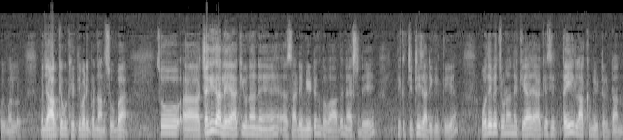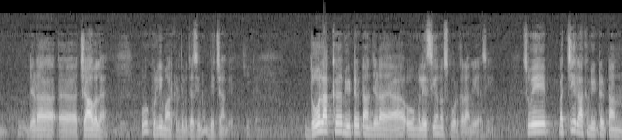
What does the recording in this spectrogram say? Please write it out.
ਕੋਈ ਮਤਲਬ ਪੰਜਾਬ ਕਿਉਂਕਿ ਖੇਤੀਬਾੜੀ ਪ੍ਰਧਾਨ ਸੂਬਾ ਹੈ। ਸੋ ਚੰਗੀ ਗੱਲ ਇਹ ਆ ਕਿ ਉਹਨਾਂ ਨੇ ਅ, ਸਾਡੀ ਮੀਟਿੰਗ ਤੋਂ ਬਾਅਦ ਨੈਕਸਟ ਡੇ ਇੱਕ ਚਿੱਠੀ ਜਾਰੀ ਕੀਤੀ ਹੈ। ਉਹਦੇ ਵਿੱਚ ਉਹਨਾਂ ਨੇ ਕਿਹਾ ਹੈ ਕਿ ਅਸੀਂ 23 ਲੱਖ ਮੀਟਰ ਟਨ ਜਿਹੜਾ ਚਾਵਲ ਹੈ ਉਹ ਖੁੱਲੀ ਮਾਰਕੀਟ ਦੇ ਵਿੱਚ ਅਸੀਂ ਉਹਨੂੰ ਵੇਚਾਂਗੇ। ਠੀਕ ਹੈ। 2 ਲੱਖ ਮੀਟਰ ਟਨ ਜਿਹੜਾ ਆ ਉਹ ਮਲੇਸ਼ੀਆ ਨੂੰ ਐਕਸਪੋਰਟ ਕਰਾਂਗੇ ਅਸੀਂ। ਸੋ ਇਹ 25 ਲੱਖ ਮੀਟਰ ਟਨ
